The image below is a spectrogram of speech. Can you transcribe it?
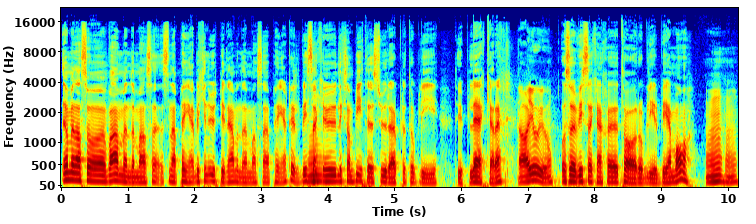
jag menar alltså, vad använder man si- sina pengar, vilken utbildning använder man sina pengar till? Vissa Mm. kan ju liksom bita i sura äpplet och bli typ läkare. Ja, jo, jo. Och så vissa kanske tar och blir BMA. Mhm.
